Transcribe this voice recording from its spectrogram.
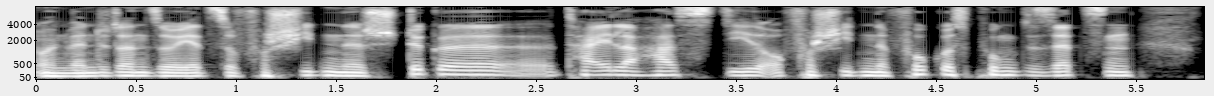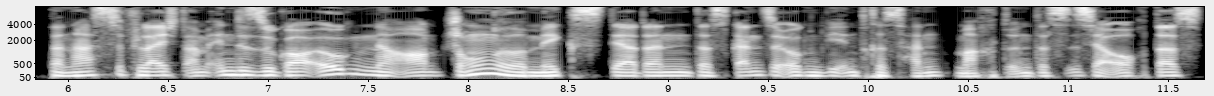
Und wenn du dann so jetzt so verschiedene Stücke, äh, Teile hast, die auch verschiedene Fokuspunkte setzen, dann hast du vielleicht am Ende sogar irgendeine Art Genre-Mix, der dann das Ganze irgendwie interessant macht. Und das ist ja auch das,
